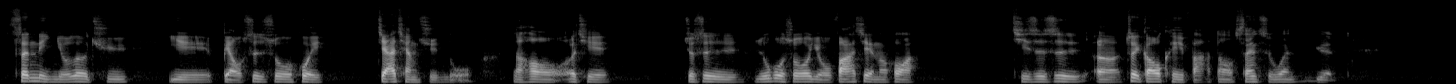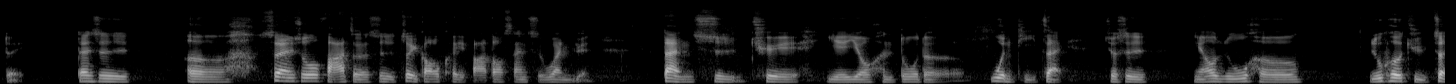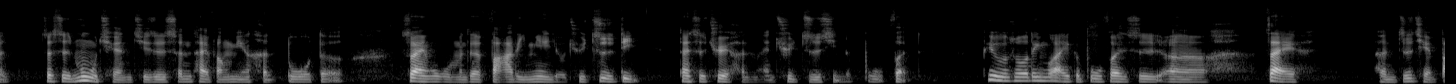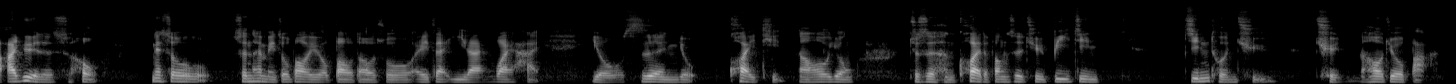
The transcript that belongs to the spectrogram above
森林游乐区也表示说会加强巡逻，然后而且就是如果说有发现的话，其实是呃最高可以罚到三十万元。对，但是。呃，虽然说罚则是最高可以罚到三十万元，但是却也有很多的问题在，就是你要如何如何举证，这是目前其实生态方面很多的，虽然我们的法里面有去制定，但是却很难去执行的部分。譬如说，另外一个部分是呃，在很之前八月的时候，那时候。生态美洲报也有报道说，哎，在宜兰外海有私人有快艇，然后用就是很快的方式去逼近鲸豚群群，然后就把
